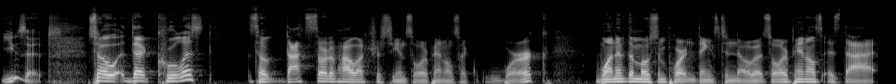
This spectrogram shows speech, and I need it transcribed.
use it. So the coolest, so that's sort of how electricity and solar panels like work. One of the most important things to know about solar panels is that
